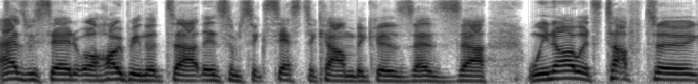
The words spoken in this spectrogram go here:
as we said, we're hoping that uh, there's some success to come because, as uh, we know, it's tough to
